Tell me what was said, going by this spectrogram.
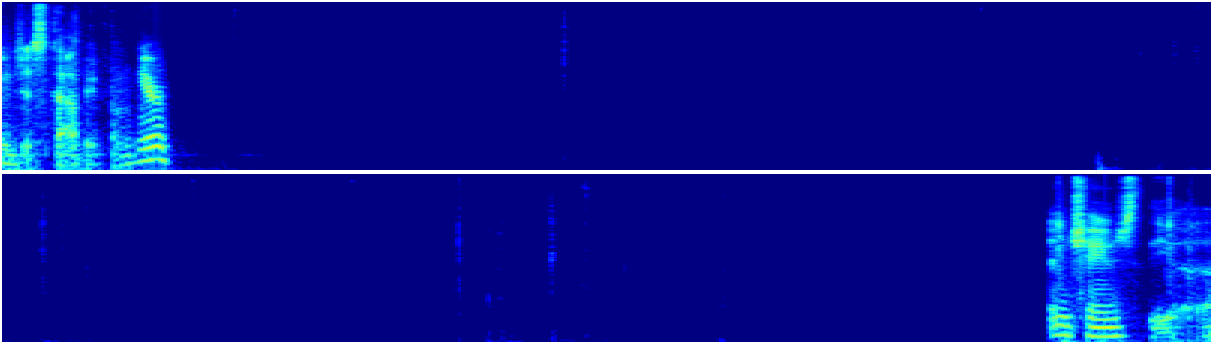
We just copy from here. And change the uh,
